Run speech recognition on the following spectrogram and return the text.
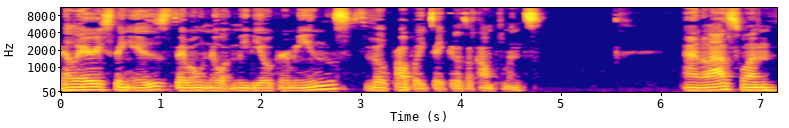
the hilarious thing is, they won't know what mediocre means, so they'll probably take it as a compliment. And the last one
